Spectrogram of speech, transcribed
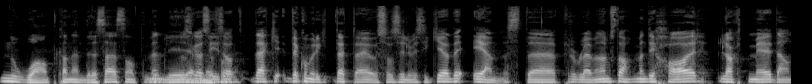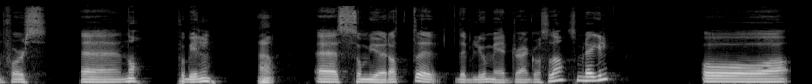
noe annet kan endre seg. sånn at det Men blir skal jevnere sies for at det er ikke, det kommer ikke, dette er jo sannsynligvis ikke det eneste problemet deres, da, men de har lagt mer downforce eh, nå på bilen, Ja. eh, som gjør at eh, det blir jo mer drag også, da, som regel. Og,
